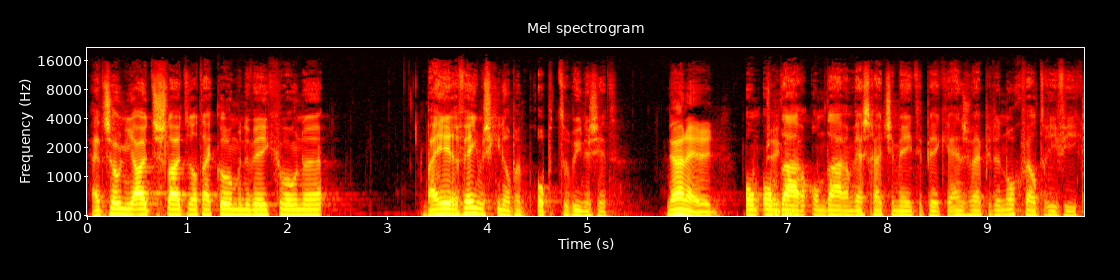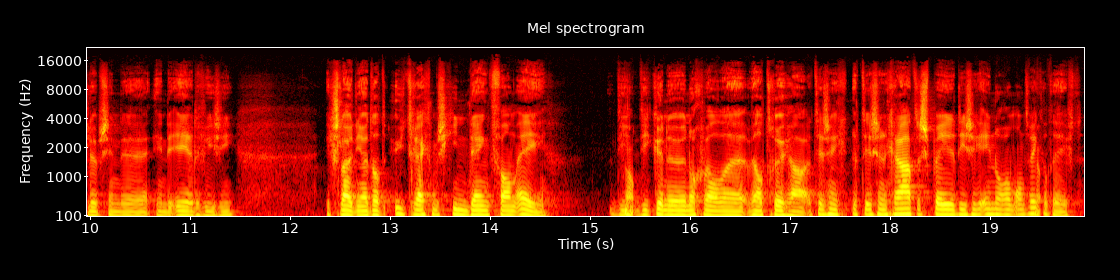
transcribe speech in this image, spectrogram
het is ook niet uit te sluiten dat hij komende week gewoon eh, bij Herenveen misschien op, een, op de tribune zit. Ja, nee, Om, om, Zeker. daar, om daar een wedstrijdje mee te pikken. En zo heb je er nog wel drie, vier clubs in de, in de eredivisie. Ik sluit niet uit dat Utrecht misschien denkt van... Hey, die, Ja. die kunnen we nog wel, eh, wel terughalen. Het is, een, het is een gratis speler die zich enorm ontwikkeld heeft.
